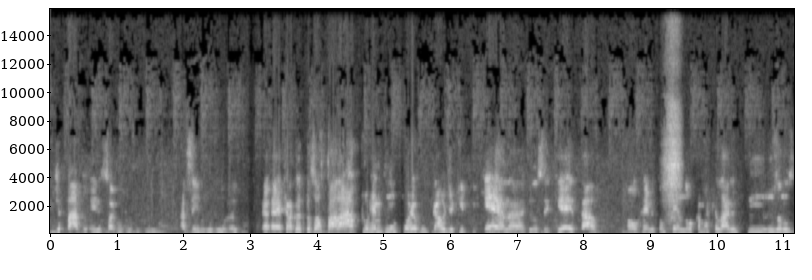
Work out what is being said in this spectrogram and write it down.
de fato, ele só. O, o- o- assim, o, é, é aquela coisa que o pessoal fala, ah, porque o Hamilton nunca correu com um carro de equipe pequena, que não sei o que e tal. Bom, o Hamilton penou com a McLaren nos anos.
